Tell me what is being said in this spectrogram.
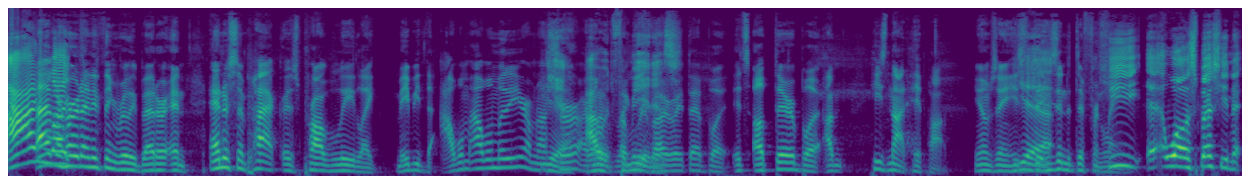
I, I haven't like- heard anything really better. And Anderson Paak is probably like maybe the album album of the year. I'm not Yeah, sure. I gotta, would- for like, me it is. that, but it's up there. But I'm he's not hip hop. You know what I'm saying? He's Yeah, he's in a different lane. He uh, well, especially in the,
